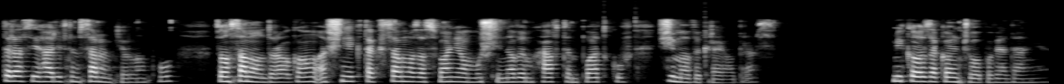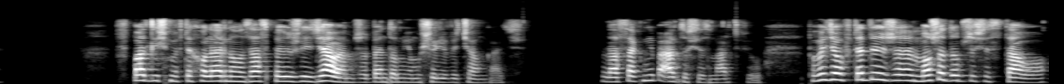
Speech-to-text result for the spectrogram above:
Teraz jechali w tym samym kierunku, tą samą drogą, a śnieg tak samo zasłaniał muślinowym haftem płatków zimowy krajobraz. Miko zakończył opowiadanie. Wpadliśmy w tę cholerną zaspę, już wiedziałem, że będą mnie musieli wyciągać. Lasak nie bardzo się zmartwił. Powiedział wtedy, że może dobrze się stało,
